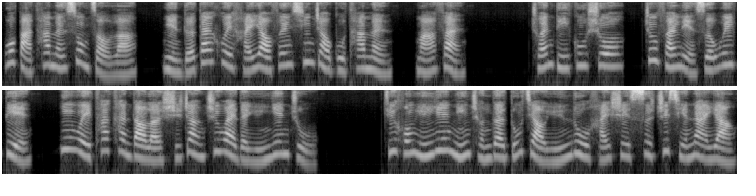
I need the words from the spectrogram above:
我把他们送走了，免得待会还要分心照顾他们，麻烦。船嘀咕说。周凡脸色微变，因为他看到了十丈之外的云烟主。橘红云烟凝成的独角云鹿还是似之前那样，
